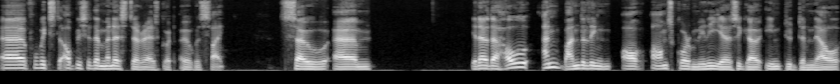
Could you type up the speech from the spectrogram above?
uh, for which the, obviously the minister has got oversight. So, um, you know, the whole unbundling of Armscor many years ago into Denel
